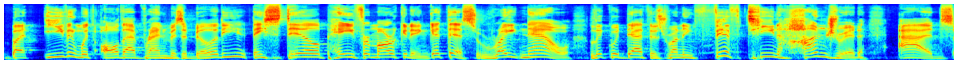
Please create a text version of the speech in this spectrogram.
But even with all that brand visibility, they still pay for marketing. Get this right now, Liquid Death is running 1,500 ads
